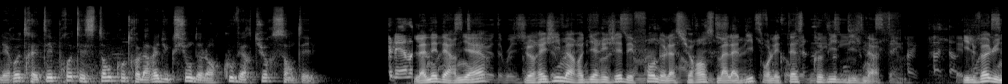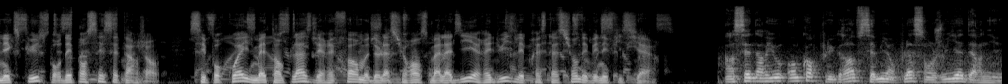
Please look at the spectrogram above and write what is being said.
les retraités protestant contre la réduction de leur couverture santé. L'année dernière, le régime a redirigé des fonds de l'assurance maladie pour les tests Covid-19. Ils veulent une excuse pour dépenser cet argent. C'est pourquoi ils mettent en place des réformes de l'assurance maladie et réduisent les prestations des bénéficiaires. Un scénario encore plus grave s'est mis en place en juillet dernier.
